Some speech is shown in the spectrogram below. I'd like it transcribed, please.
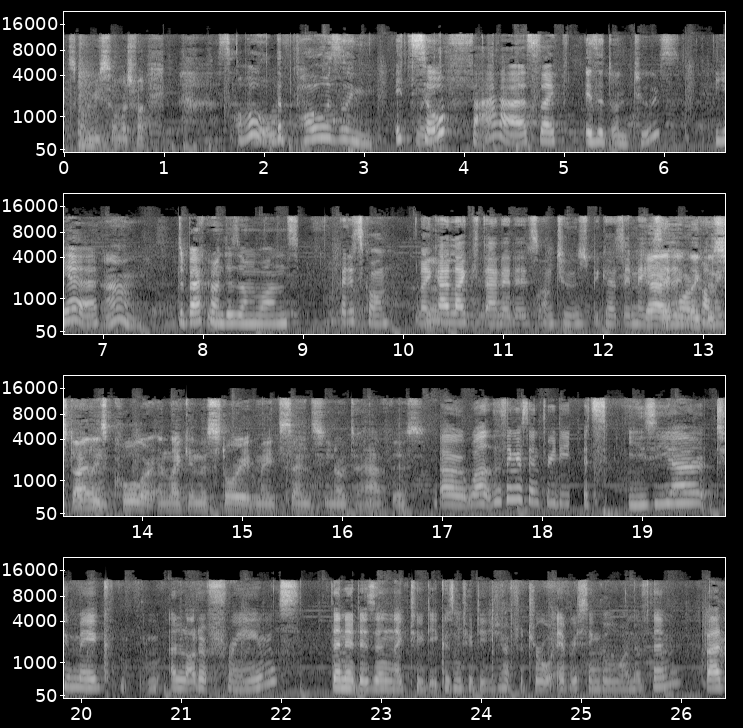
It's gonna be so much fun. Oh, The posing. it's so fast. Like, Is it on twos? yeah, Oh. the background is on ones. But it's cool. Like Yeah. I like that it is on twos because it makes Yeah, I think more like the style booky. is cooler, and like in the story, it made sense, you know, to have this. Oh, well, the thing is in 3D, it's easier to make m- a lot of frames than it is in like 2D, because in 2D you have to draw every single one of them. But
